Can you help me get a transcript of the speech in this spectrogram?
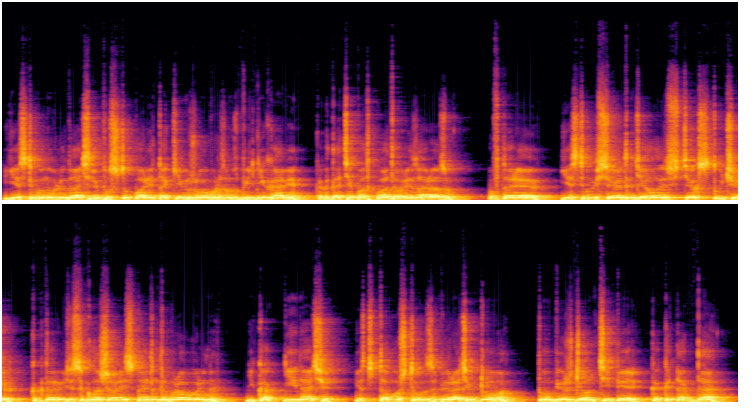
Если бы наблюдатели поступали таким же образом с бедняками, когда те подхватывали заразу, Повторяю, если бы все это делалось в тех случаях, когда люди соглашались на это добровольно, никак не иначе, вместо того, чтобы забирать их дома, то убежден теперь, как и тогда,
